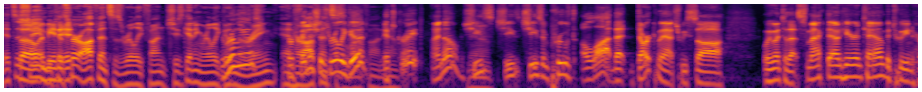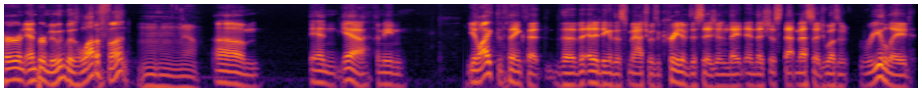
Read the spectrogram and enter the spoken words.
It's a so, shame I mean, because it, her offense is really fun. She's getting really good really in the is. ring, and her, her finish is really is good. Fun, yeah. It's great. I know she's yeah. she's she's improved a lot. That dark match we saw when we went to that SmackDown here in town between her and Ember Moon was a lot of fun. Mm-hmm, yeah. Um, and yeah, I mean, you like to think that the the editing of this match was a creative decision, and they and that's just that message wasn't relayed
